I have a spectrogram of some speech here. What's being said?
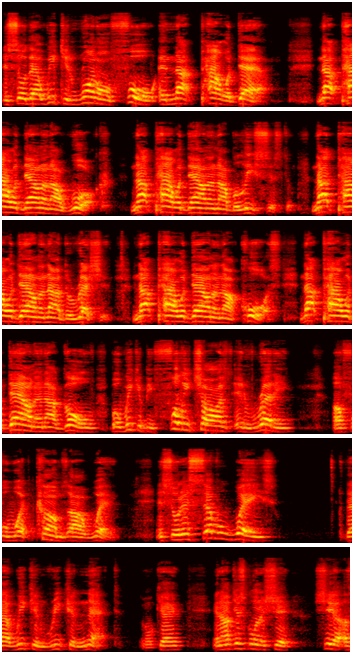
and so that we can run on full and not power down. Not powered down on our walk. Not powered down on our belief system. Not powered down in our direction. Not powered down in our course. Not powered down in our goal, but we can be fully charged and ready uh, for what comes our way. And so there's several ways that we can reconnect, okay? And I'm just going to share, share a,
